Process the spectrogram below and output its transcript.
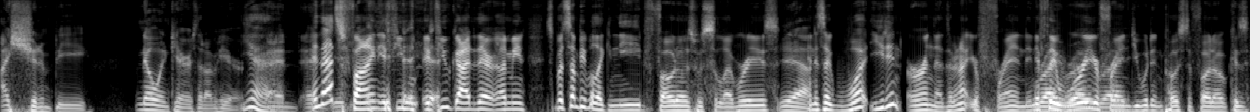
I shouldn't be. No one cares that I'm here. Yeah, and and, that's it- fine if you if you got there. I mean, but some people like need photos with celebrities. yeah. And it's like, what? You didn't earn that. They're not your friend. And if they were right, your right. friend, you wouldn't post a photo because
